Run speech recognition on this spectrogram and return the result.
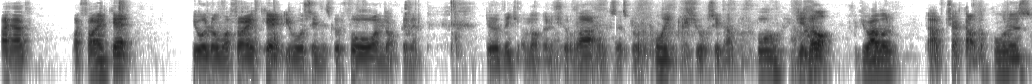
I have my fire kit. You all know my fire kit, you've all seen this before. I'm not going to do a video, I'm not going to show that because there's no point because you've all seen that before. If you're not, if you haven't, uh, check out the corners.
